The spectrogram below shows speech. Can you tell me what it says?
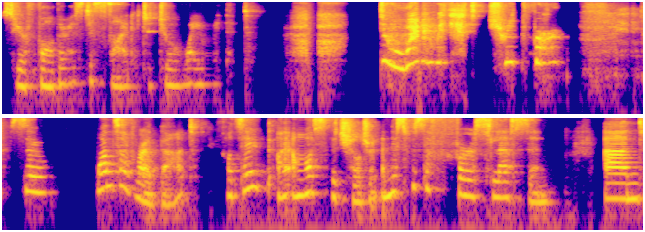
So, your father has decided to do away with it. do away with it, shrieked Fern. So, once I've read that, I'd say I asked the children, and this was the first lesson. And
